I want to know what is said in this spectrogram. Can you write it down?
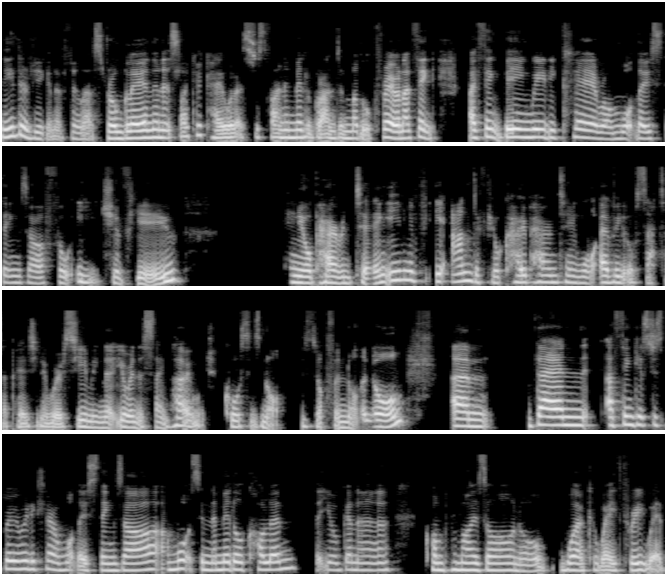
neither of you are going to feel that strongly. And then it's like, okay, well, let's just find a middle ground and muddle through. And I think, I think being really clear on what those things are for each of you in your parenting, even if and if you're co-parenting, whatever your setup is, you know, we're assuming that you're in the same home, which of course is not is often not the norm. Um, then I think it's just being really clear on what those things are and what's in the middle column that you're gonna compromise on or work a way through with.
